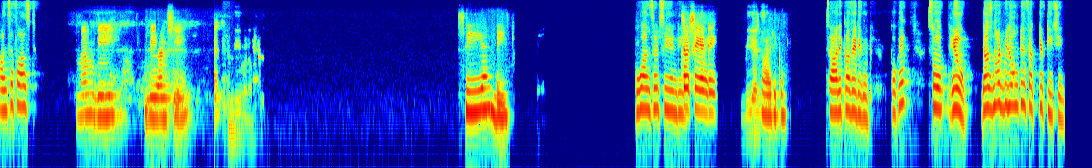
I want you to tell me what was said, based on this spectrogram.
Answer fast. Ma'am, B. B and C. B, madam. C and D. Who answered C and D? B and C. Sarika. Sarika, very good. Okay. So here, does not belong to effective teaching.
